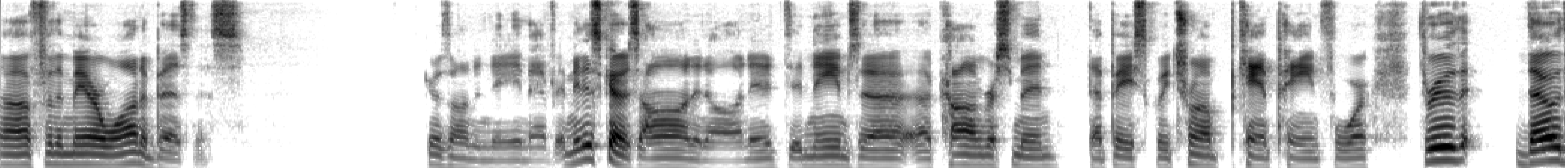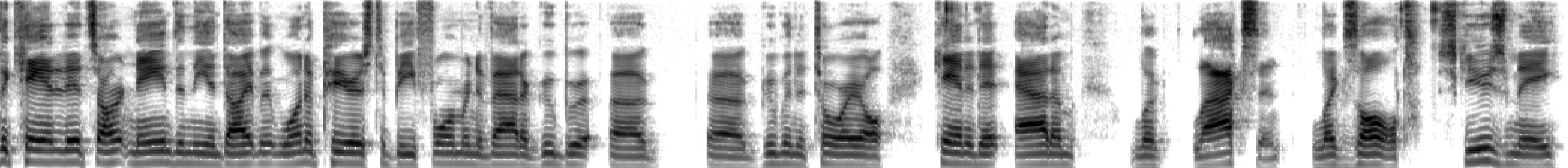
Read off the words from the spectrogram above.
uh, for the marijuana business. It goes on to name every. I mean, this goes on and on. It, it names a, a, congressman that basically Trump campaigned for. Through the, though the candidates aren't named in the indictment, one appears to be former Nevada guber, uh, uh, gubernatorial candidate Adam Laxalt, Laxalt, excuse me,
